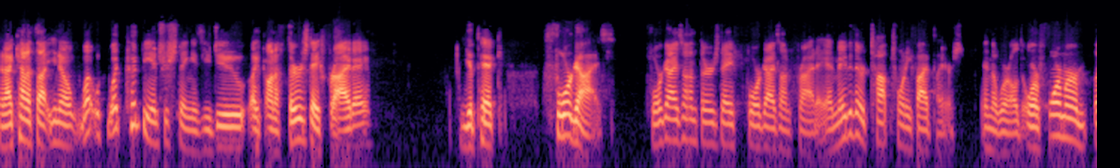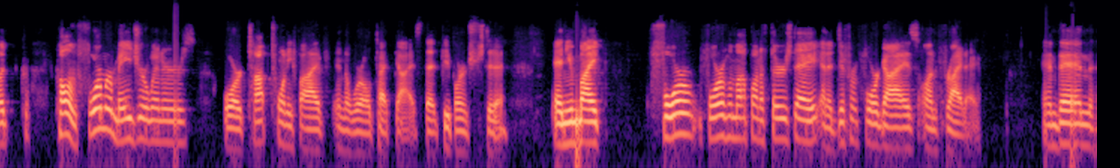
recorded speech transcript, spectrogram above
And I kind of thought, you know, what what could be interesting is you do like on a Thursday, Friday, you pick four guys, four guys on Thursday, four guys on Friday, and maybe they're top 25 players in the world or former, but call them former major winners or top 25 in the world type guys that people are interested in. And you mic four four of them up on a Thursday and a different four guys on Friday. And then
